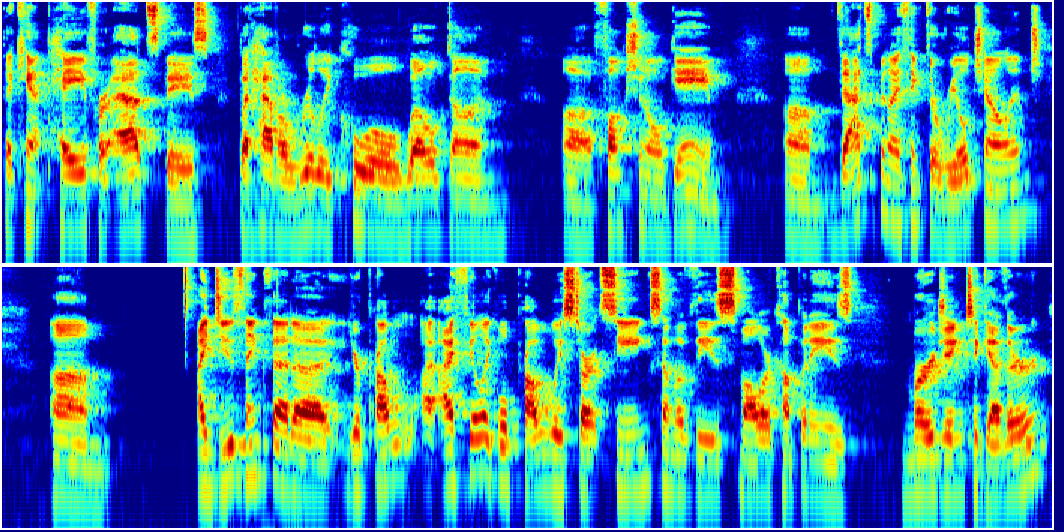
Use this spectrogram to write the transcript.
that can't pay for ad space but have a really cool, well done, uh, functional game. Um, that's been, I think, the real challenge. Um, I do think that uh, you're probably. I feel like we'll probably start seeing some of these smaller companies merging together,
